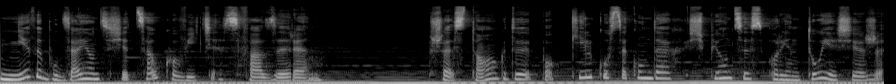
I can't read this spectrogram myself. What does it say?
nie wybudzając się całkowicie z fazy REM. Przez to, gdy po kilku sekundach śpiący zorientuje się, że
